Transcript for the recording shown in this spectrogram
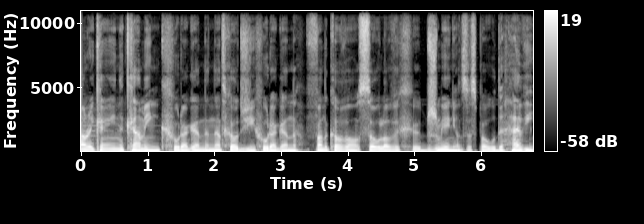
Hurricane Coming, huragan nadchodzi, huragan funkowo-soulowych brzmień od zespołu The Heavy,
